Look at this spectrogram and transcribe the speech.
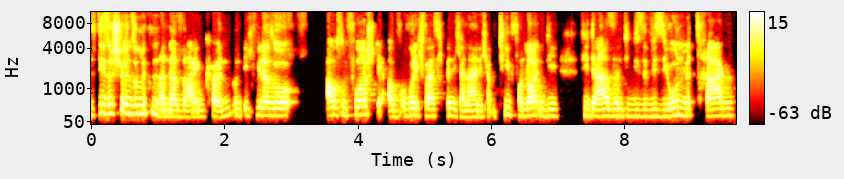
dass die so schön so miteinander sein können und ich wieder so außen vor stehe, obwohl ich weiß, ich bin nicht allein. Ich habe ein Team von Leuten, die, die da sind, die diese Vision mittragen.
